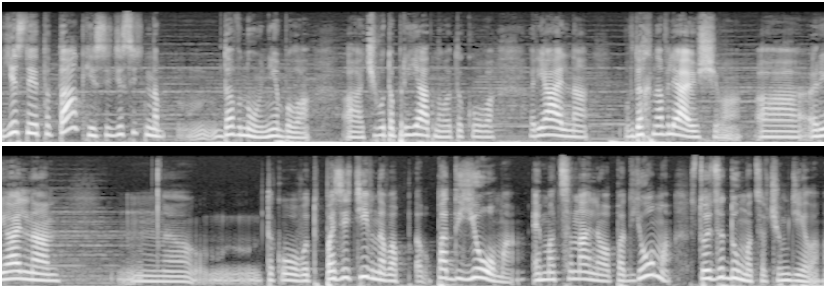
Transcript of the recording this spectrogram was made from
Если это так, если действительно давно не было а, чего-то приятного такого, реально вдохновляющего, а, реально а, такого вот позитивного подъема, эмоционального подъема, стоит задуматься, в чем дело.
